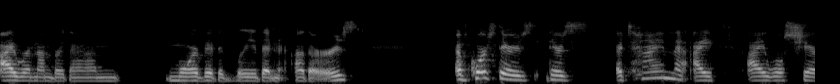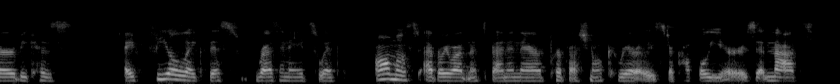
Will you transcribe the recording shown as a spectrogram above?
i remember them more vividly than others. Of course there's there's a time that i i will share because i feel like this resonates with almost everyone that's been in their professional career at least a couple years and that's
